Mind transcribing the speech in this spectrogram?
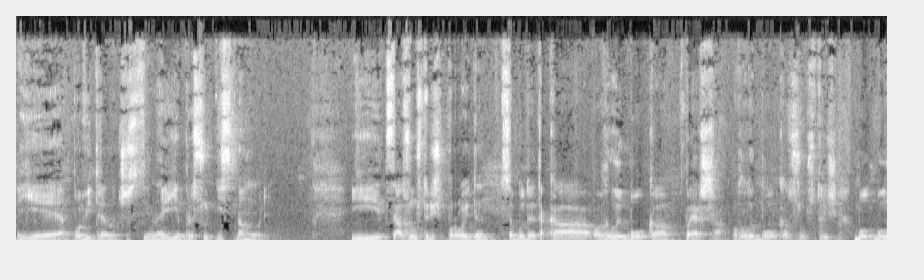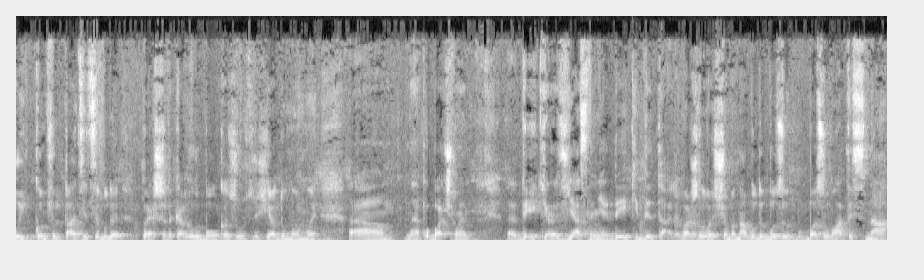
є повітряна частина і є присутність на морі. І ця зустріч пройде. Це буде така глибока, перша глибока зустріч. Бу- Були консультації. Це буде перша така глибока зустріч. Я думаю, ми е, побачимо е, деякі роз'яснення, деякі деталі. Важливо, що вона буде базу- базуватись на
